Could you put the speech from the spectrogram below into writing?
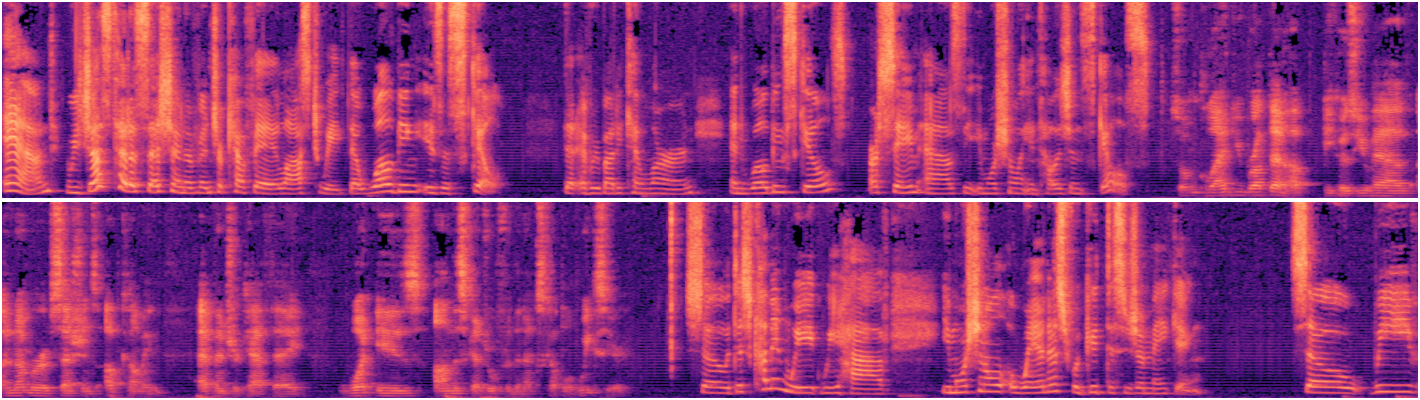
And we just had a session at Venture Cafe last week that well-being is a skill that everybody can learn, and well-being skills are same as the emotional intelligence skills. So I'm glad you brought that up because you have a number of sessions upcoming at Venture Cafe. What is on the schedule for the next couple of weeks here? So this coming week we have emotional awareness for good decision making. So we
